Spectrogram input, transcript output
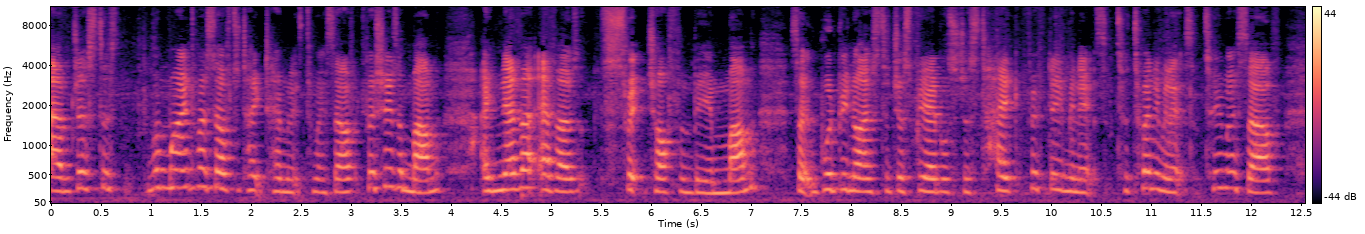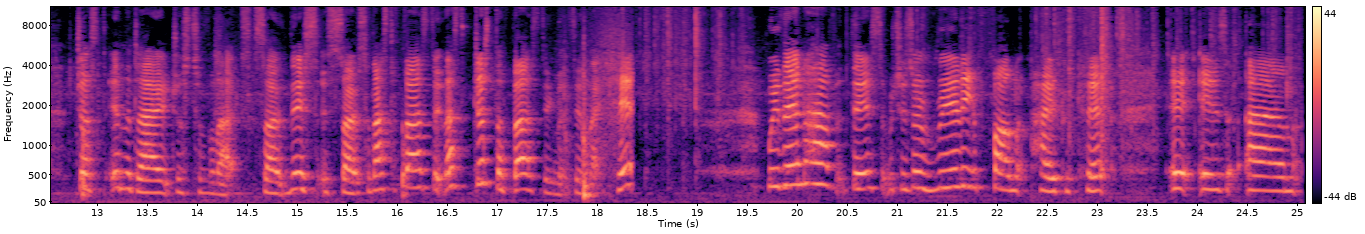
um, just to remind myself to take 10 minutes to myself, especially as a mum. I never ever switch off and be a mum, so it would be nice to just be able to just take 15 minutes to 20 minutes to myself just in the day just to relax. So this is so, so that's the first thing, that's just the first thing that's in that kit. We then have this, which is a really fun paper clip. It is um,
